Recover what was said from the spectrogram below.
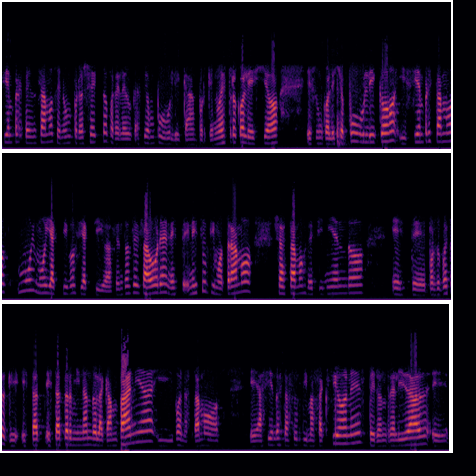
siempre pensamos en un proyecto para la educación pública, porque nuestro colegio es un colegio público y siempre estamos muy, muy activos y activas. Entonces ahora en este, en este último tramo ya estamos definiendo este, por supuesto que está, está terminando la campaña y bueno, estamos eh, haciendo estas últimas acciones, pero en realidad eh,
